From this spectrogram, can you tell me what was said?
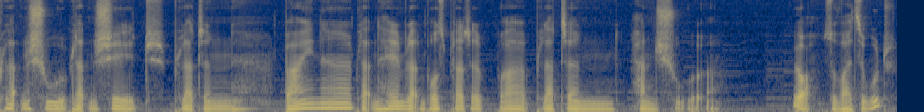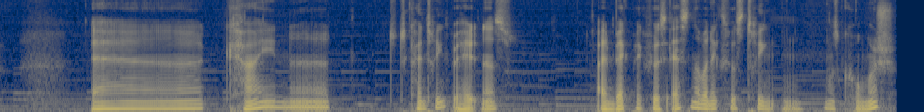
Plattenschuhe, Plattenschild, Plattenbeine, Plattenhelm, Plattenbrustplatte, Plattenhandschuhe. Ja, soweit so gut. Äh, keine, kein Trinkbehältnis. Ein Backpack fürs Essen, aber nichts fürs Trinken. Das ist komisch.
